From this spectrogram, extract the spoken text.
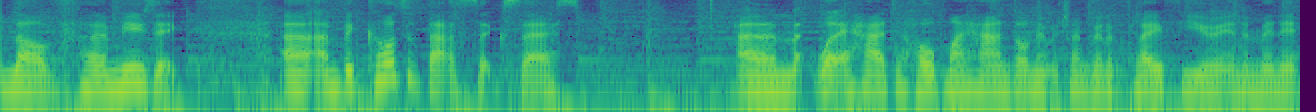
love her music. Uh, and because of that success, um, well, it had to Hold My Hand on it, which I'm going to play for you in a minute.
